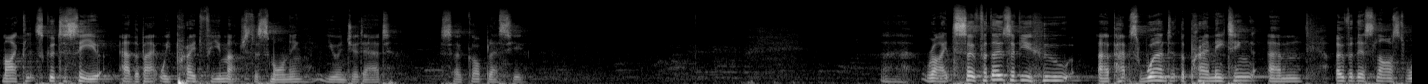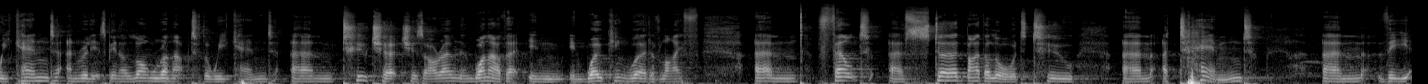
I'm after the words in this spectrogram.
Michael, it's good to see you at the back. We prayed for you much this morning, you and your dad. So God bless you. Right, so for those of you who uh, perhaps weren't at the prayer meeting um, over this last weekend, and really it's been a long run up to the weekend, um, two churches, our own and one other in, in Woking, Word of Life, um, felt uh, stirred by the Lord to um, attend um, the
